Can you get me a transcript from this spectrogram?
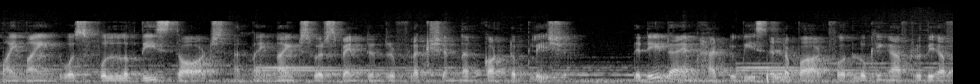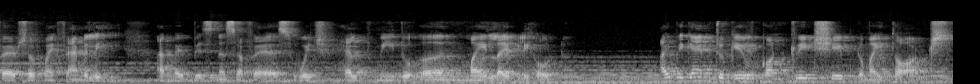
My mind was full of these thoughts, and my nights were spent in reflection and contemplation. The daytime had to be set apart for looking after the affairs of my family and my business affairs, which helped me to earn my livelihood. I began to give concrete shape to my thoughts.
